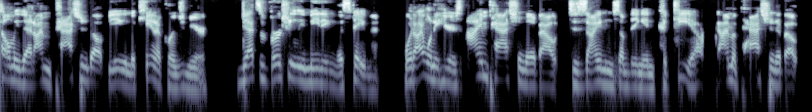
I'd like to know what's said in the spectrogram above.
tell me that I'm passionate about being a mechanical engineer. That's virtually meaningless statement. What I want to hear is I'm passionate about designing something in CATIA. I'm a passionate about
